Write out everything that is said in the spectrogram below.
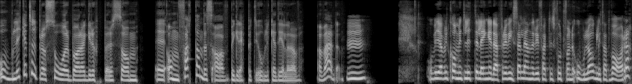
olika typer av sårbara grupper som eh, omfattandes av begreppet i olika delar av, av världen. Mm. Och vi har väl kommit lite längre där, för i vissa länder är det faktiskt fortfarande olagligt att vara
